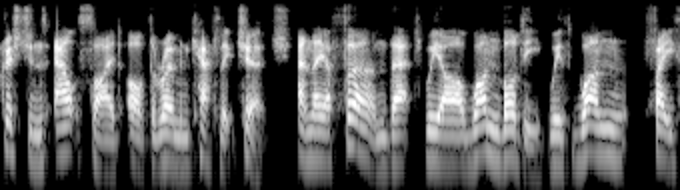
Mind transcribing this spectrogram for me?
Christians outside of the Roman Catholic Church, and they affirm that we are one body with one faith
